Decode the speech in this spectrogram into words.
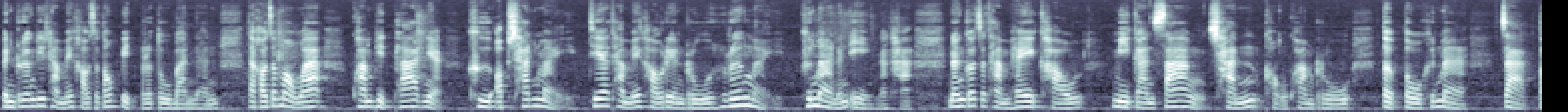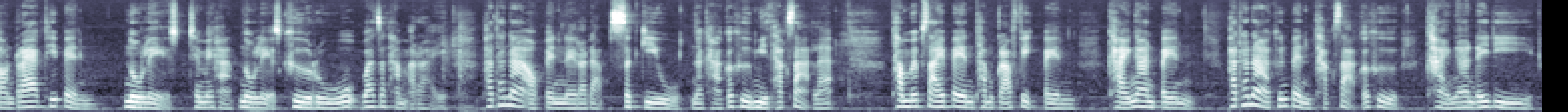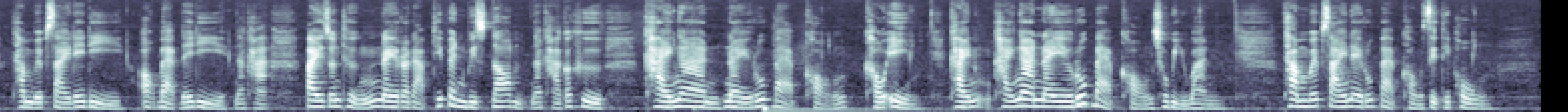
เป็นเรื่องที่ทำให้เขาจะต้องปิดประตูบานนั้น แต่เขาจะมองว่าความผิดพลาดเนี่ยคือ option ใหม่ ที่จะทำให้เขาเรียนรู้เรื่องใหม่ขึ้นมานั่นเองนะคะ นั่นก็จะทำให้เขามีการสร้างชั้นของความรู้เติบโตขึ้นมา จากตอนแรกที่เป็น knowledge ใช่ไหมคะ knowledge คือรู้ว่าจะทำอะไร พัฒนาออกเป็นในระดับ skill นะคะ ก็คือมีทักษะและ ทำเว็บไซต์เป็นทำกราฟิกเป็น ขายงานเป็น พัฒนาขึ้นเป็นทักษะก็คือ ขายงานได้ดีทำเว็บไซต์ได้ดี ออกแบบได้ดีนะคะ ไปจนถึงในระดับที่เป็น wisdom นะคะ ก็คือ ขายงานในรูปแบบของเขาเอง ขายขายงานในรูปแบบของชวีวันทำเว็บไซต์ในรูปแบบของสิทธิพงศ์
